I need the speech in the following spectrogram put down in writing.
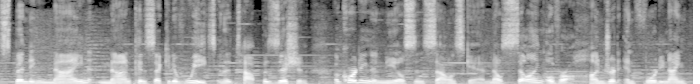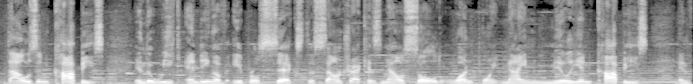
spending nine non consecutive weeks in the top position, according to Nielsen SoundScan. Now, selling over 149,000 copies in the week ending of April 6th, the soundtrack has now sold 1.9 million copies and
